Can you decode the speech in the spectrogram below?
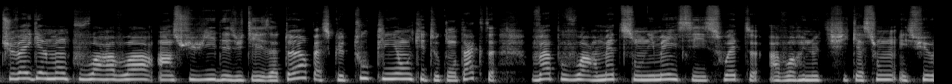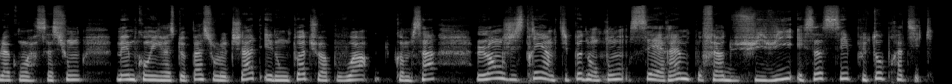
tu vas également pouvoir avoir un suivi des utilisateurs parce que tout client qui te contacte va pouvoir mettre son email s'il souhaite avoir une notification et suivre la conversation même quand il reste pas sur le chat et donc toi tu vas pouvoir comme ça l'enregistrer un petit peu dans ton CRM pour faire du suivi et ça c'est plutôt pratique.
